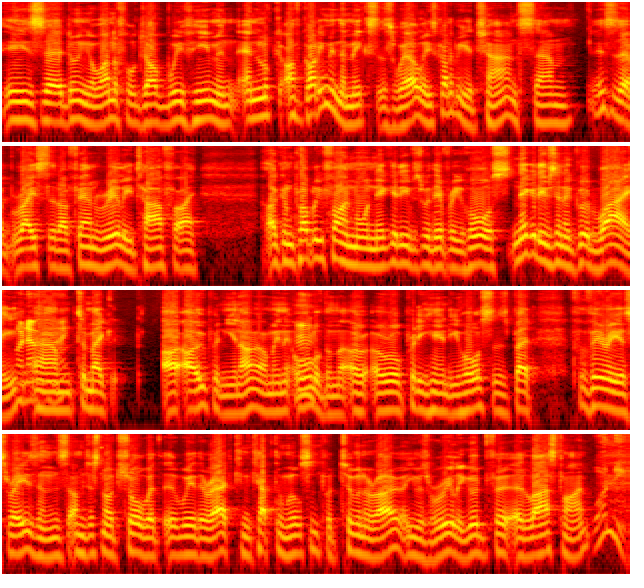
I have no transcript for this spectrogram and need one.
is uh, doing a wonderful job with him. And, and look, I've got him in the mix as well. He's got to be a chance. Um, this is a race that I found really tough. I. I can probably find more negatives with every horse. Negatives in a good way um, to make it open. You know, I mean, Mm. all of them are, are all pretty handy horses, but for various reasons, I'm just not sure where, where they're at. Can Captain Wilson put two in a row? He was really good for uh, last time. Wasn't he?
